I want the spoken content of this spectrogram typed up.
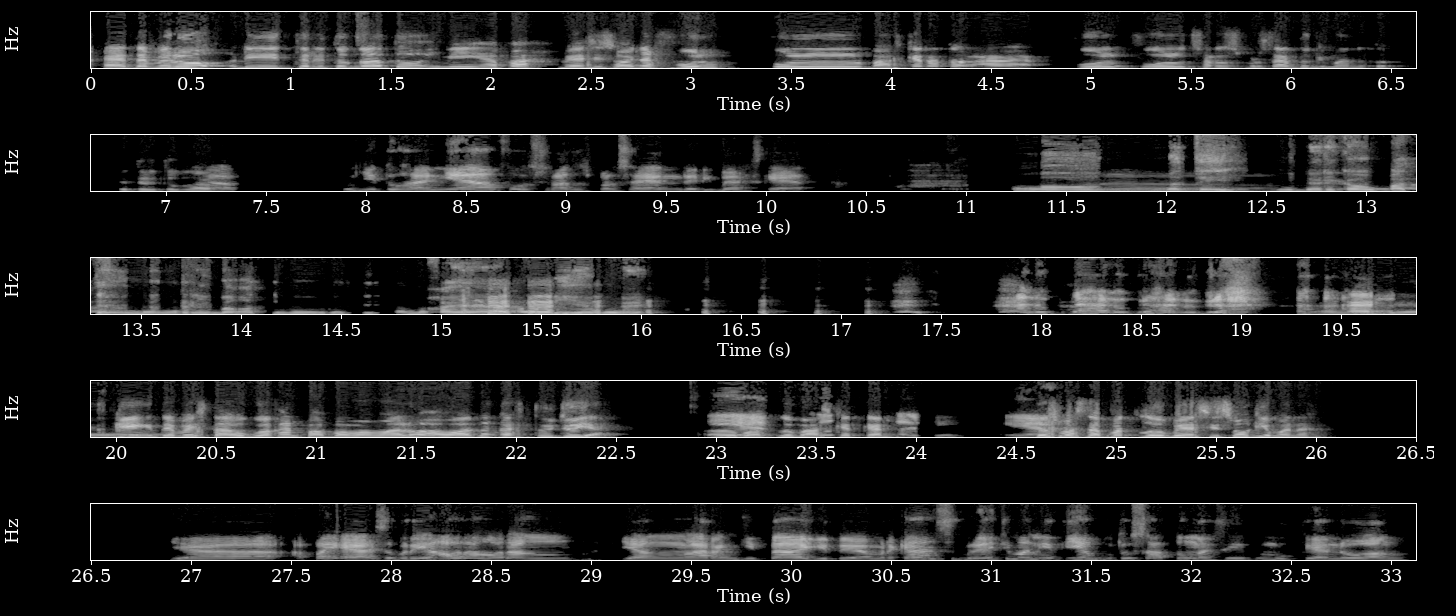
Eh tapi lu di Tritunggal tuh ini apa? Beasiswanya full full basket atau eh, full full 100% tuh gimana tuh di Tritunggal? puji Tuhannya full 100% dari basket Oh, Hmm. berarti dari kabupaten udah ngeri banget tuh bu, berarti sama kayak Audi ya bu ya. anugerah anugerah anugerah Eh, Ging, tapi setahu gua kan papa mama lu awalnya nggak setuju ya? Eh, Iya, buat lu basket kan? Iya. Terus pas dapet lu beasiswa gimana? ya apa ya sebenarnya orang-orang yang larang kita gitu ya mereka sebenarnya cuma intinya butuh satu nggak sih pembuktian doang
